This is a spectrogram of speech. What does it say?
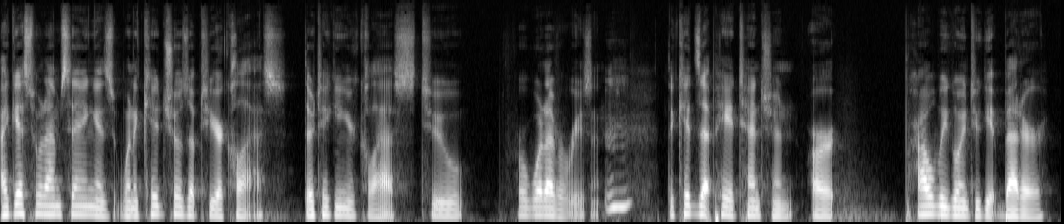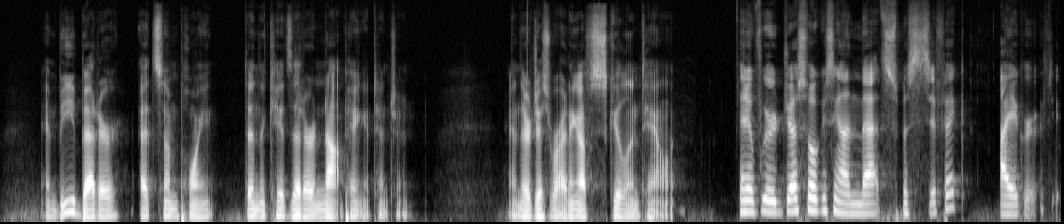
I guess what I'm saying is when a kid shows up to your class, they're taking your class to, for whatever reason. Mm-hmm. The kids that pay attention are probably going to get better and be better at some point than the kids that are not paying attention. And they're just riding off skill and talent. And if we are just focusing on that specific, I agree with you.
